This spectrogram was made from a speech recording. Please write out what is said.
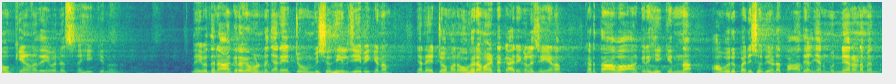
നോക്കിയാണ് ദൈവം എന്നെ സ്നേഹിക്കുന്നത്. ദൈവത്തിന് ആഗ്രഹമുണ്ട് ഞാൻ ഏറ്റവും വിശുദ്ധിയിൽ ജീവിക്കണം ഞാൻ ഏറ്റവും മനോഹരമായിട്ട് കാര്യങ്ങൾ ചെയ്യണം കർത്താവ് ആഗ്രഹിക്കുന്ന ആ ഒരു പരിശുദ്ധിയുടെ പാതയിൽ ഞാൻ മുന്നേറണമെന്ന്.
